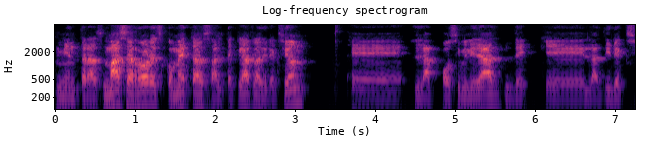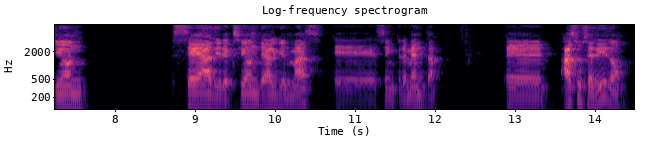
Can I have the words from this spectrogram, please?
mientras más errores cometas al teclear la dirección, eh, la posibilidad de que la dirección sea dirección de alguien más eh, se incrementa. ha sucedido,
